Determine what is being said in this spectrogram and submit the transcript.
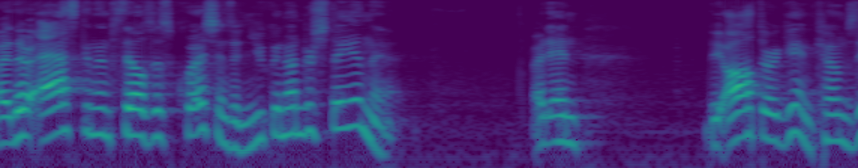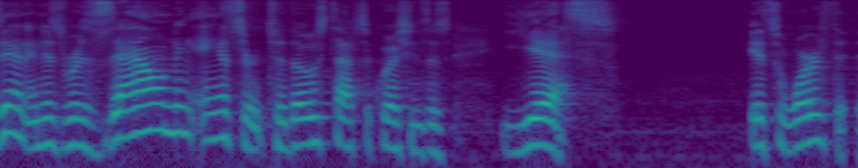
Right? They're asking themselves these questions, and you can understand that. Right? And the author again comes in, and his resounding answer to those types of questions is yes, it's worth it.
